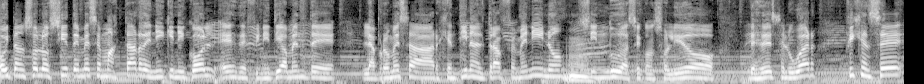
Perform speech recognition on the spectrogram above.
Hoy tan solo siete meses más tarde, Nicky Nicole es definitivamente la promesa argentina del trap femenino. Mm. Sin duda se consolidó desde ese lugar. Fíjense,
